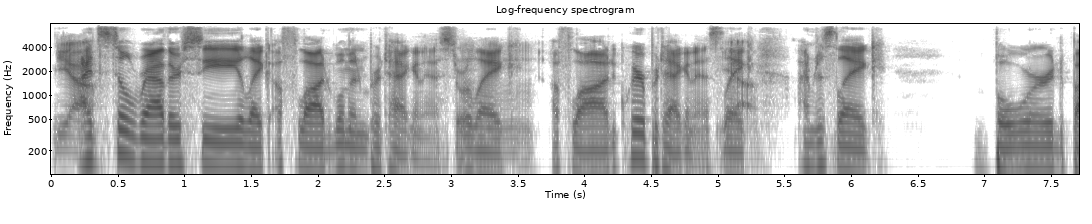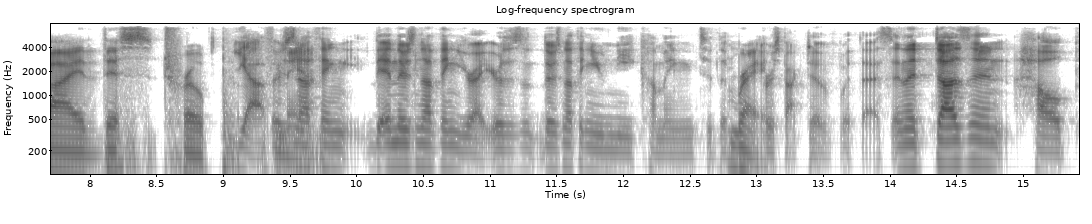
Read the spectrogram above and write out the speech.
yeah. I'd still rather see like a flawed woman protagonist or like Mhm. a flawed queer protagonist. Like Yeah. I'm just like bored by this trope. yeah there's man. nothing and there's nothing you're right there's, there's nothing unique coming to the Right. perspective with this and it doesn't help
